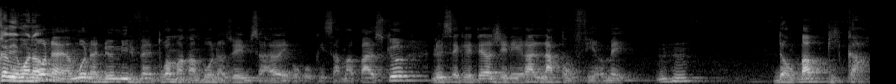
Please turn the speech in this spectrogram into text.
Très bien, moi, on a yango na 2023 makambo nazoyebisa yo ekokokisama parce que le secrétaire général l'a confirmé. Donc bapika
